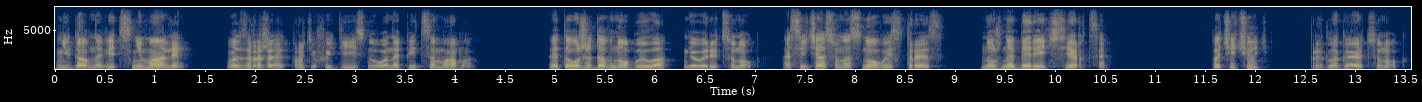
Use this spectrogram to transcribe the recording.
«Недавно ведь снимали», – возражает против идеи снова напиться мама. «Это уже давно было», – говорит Сунок. «А сейчас у нас новый стресс. Нужно беречь сердце». «По чуть-чуть?» – предлагает Сунок.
